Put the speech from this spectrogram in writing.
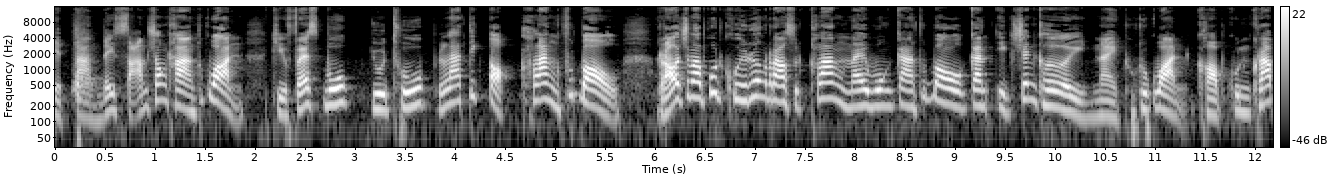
ติดตามได้ 3 ช่องทางทุกวัน ที่ Facebook YouTube และ TikTok คลั่งฟุตบอล เราจะมาพูดคุยเรื่องราวสุดคลั่งในวงการฟุตบอลกันอีกเช่นเคยในทุกๆวัน ขอบคุณครับ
